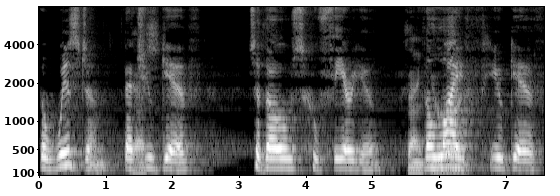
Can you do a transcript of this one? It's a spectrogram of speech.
the wisdom that Yes. you give to those who fear you, Thank the you. Lord. life you give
